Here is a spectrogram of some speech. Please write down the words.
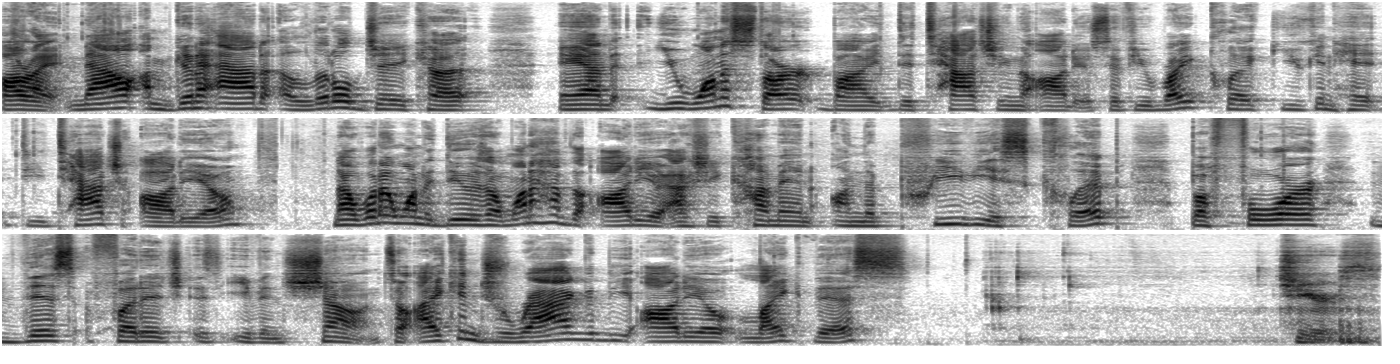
All right, now I'm gonna add a little J cut and you wanna start by detaching the audio. So if you right click, you can hit detach audio. Now what I wanna do is I wanna have the audio actually come in on the previous clip before this footage is even shown. So I can drag the audio like this. Cheers.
